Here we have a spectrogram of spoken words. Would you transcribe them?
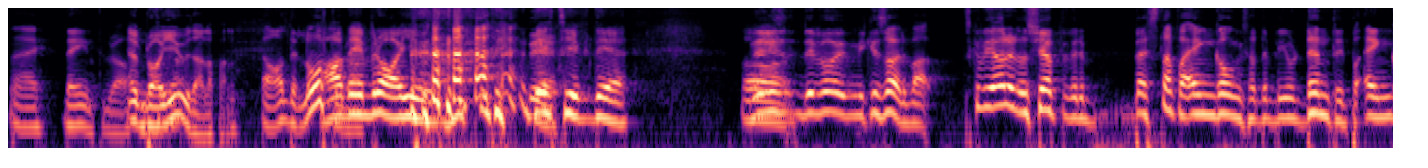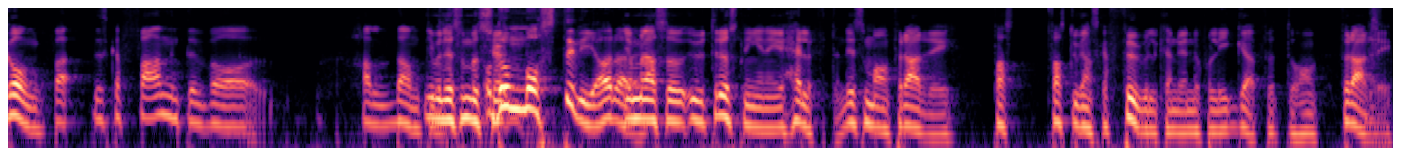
Nej, det är inte bra. Det är bra ljud i alla fall. Ja, det låter Ja, bra. det är bra ljud. det, det är typ det. Och, det, det var ju mycket så det bara, ska vi göra det då köper vi det bästa på en gång så att det blir ordentligt på en gång. För det ska fan inte vara halvdant. Ja, och då måste vi göra Ja det. men alltså utrustningen är ju hälften, det är som att ha en Ferrari. Fast, fast du är ganska ful kan du ändå få ligga för att du har en Ferrari.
